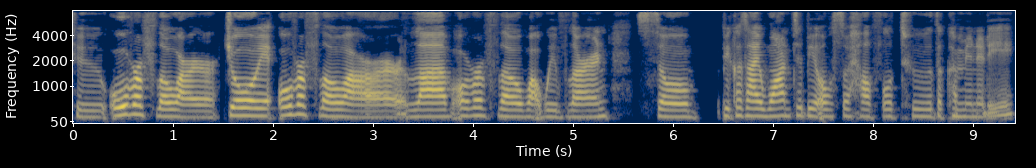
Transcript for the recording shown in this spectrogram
to overflow our joy, overflow our love, overflow what we've learned. So, because I want to be also helpful to the community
